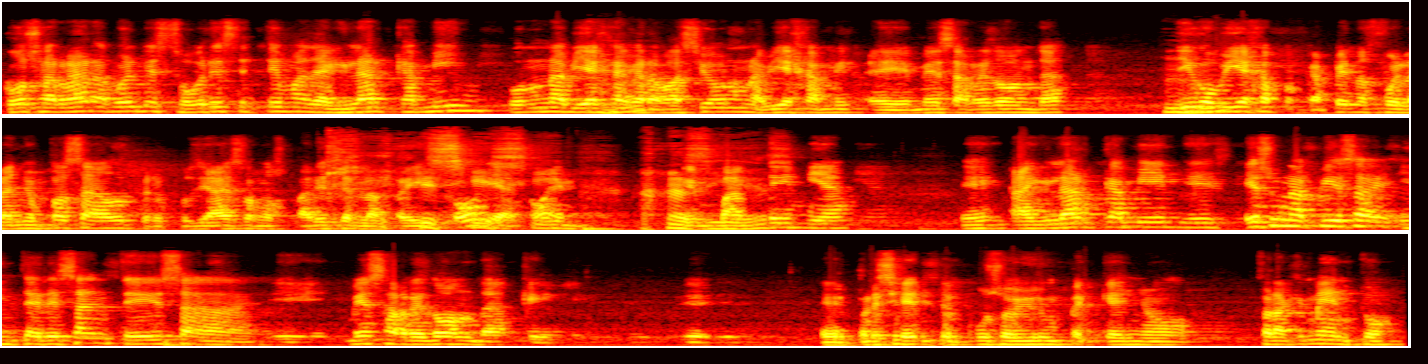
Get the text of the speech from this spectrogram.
cosa rara, vuelve sobre este tema de Aguilar Camín con una vieja grabación, una vieja eh, mesa redonda. Digo vieja porque apenas fue el año pasado, pero pues ya eso nos parece la prehistoria, en, pandemia. Eh, Aguilar Camín es, una pieza interesante, esa mesa redonda que el presidente puso hoy un pequeño fragmento,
